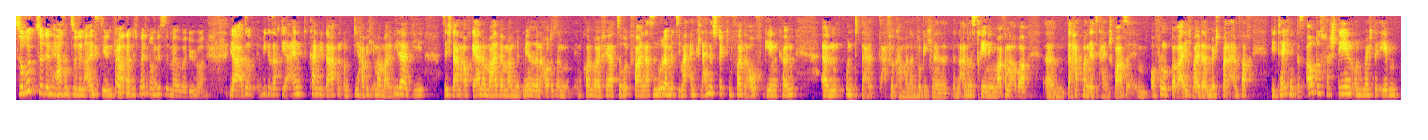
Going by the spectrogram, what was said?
Zurück zu den Herren, zu den Eisdielenfahrern. Ich möchte noch ein bisschen mehr über die hören. Ja, also wie gesagt, die einen Kandidaten und die habe ich immer mal wieder, die sich dann auch gerne mal, wenn man mit mehreren Autos im, im Konvoi fährt, zurückfallen lassen, nur damit sie mal ein kleines Stückchen voll draufgehen können. Ähm, und da, dafür kann man dann wirklich eine, ein anderes Training machen, aber ähm, da hat man jetzt keinen Spaß im Offroad-Bereich, weil da möchte man einfach die Technik des Autos verstehen und möchte eben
